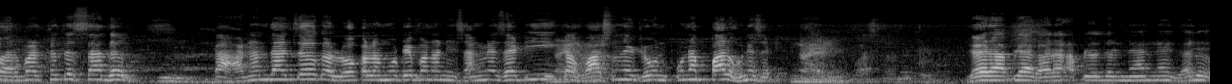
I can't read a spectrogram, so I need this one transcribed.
परमार्थाचं साधन. का आनंदाचं का लोकाला मोठेपणाने सांगण्यासाठी का नाही. वासना ठेवून पुन्हा पाल होण्यासाठी? जर आपल्या घरा आपल्याला जर ज्ञान नाही झालं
